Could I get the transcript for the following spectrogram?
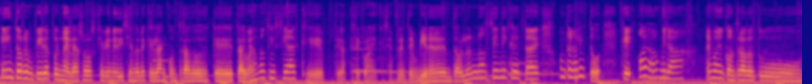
interrumpida por Naila Rose que viene diciéndole que le ha encontrado que trae buenas noticias, que que se, enfrenten bien en el tablón no y que le trae un regalito. Que, hola, mira, hemos encontrado tu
